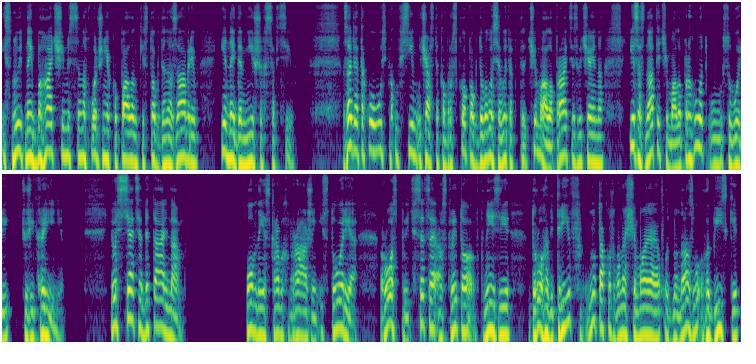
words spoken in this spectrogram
існують найбагатші місценаходження копалин кісток динозаврів і найдавніших савців. Задля такого успіху всім учасникам розкопок довелося витратити чимало праці, звичайно, і зазнати чимало пригод у суворій чужій країні. І ось ця ця детальна, повна яскравих вражень, історія, розповідь, все це розкрито в книзі Дорога вітрів. Ну, також вона ще має одну назву Гобійські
